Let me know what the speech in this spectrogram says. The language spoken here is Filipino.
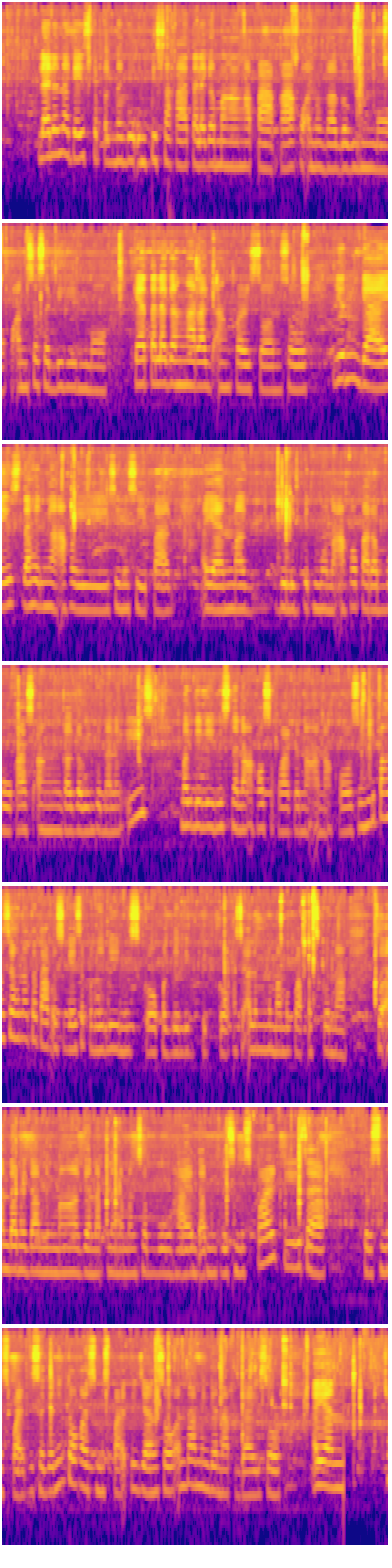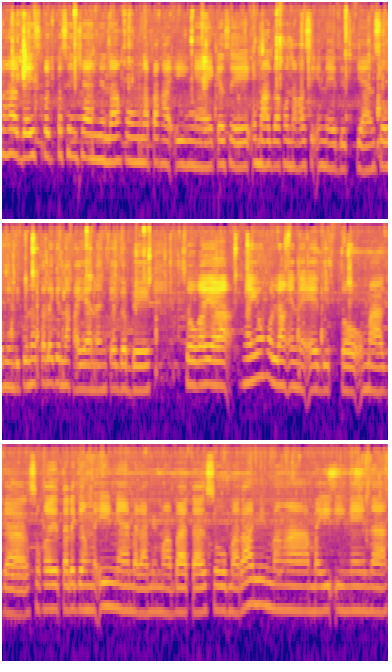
Lalo na guys, kapag nag-uumpisa ka, talagang mangangapa ka kung anong gagawin mo, kung anong sasabihin mo. Kaya talagang ngarag ang person. So, yun guys, dahil nga ako'y sinisipag, ayan, magdiligpit muna ako para bukas ang gagawin ko na lang is maglilinis na lang ako sa kwarto ng anak ko. So, hindi pa kasi ako natatapos guys sa paglilinis ko, pagliligpit ko. Kasi alam mo naman magpapasko na. So, ang dami-daming mga ganap na naman sa buhay. Ang daming Christmas party sa Christmas party sa ganito, Christmas party dyan. So, ang daming ganap guys. So, ayan. Tsaka guys, pagpasensyahan nyo na kung napakaingay kasi umaga ko na kasi inedit yan. So, hindi ko na talaga nakayanan kagabi. So, kaya ngayon ko lang ine-edit to umaga. So, kaya talagang maingay, maraming mga bata. So, maraming mga maiingay na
